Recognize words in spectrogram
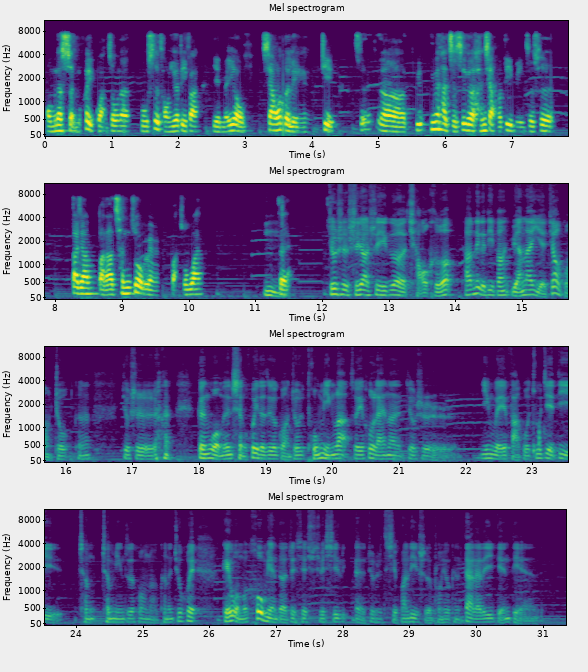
我们的省会广州呢，不是同一个地方，也没有相互的联系。这呃，因因为它只是一个很小的地名，只是。大家把它称作为广州湾，嗯，对，就是实际上是一个巧合，它那个地方原来也叫广州，可能就是跟我们省会的这个广州同名了，所以后来呢，就是因为法国租界地成成名之后呢，可能就会给我们后面的这些学习呃，就是喜欢历史的朋友，可能带来了一点点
